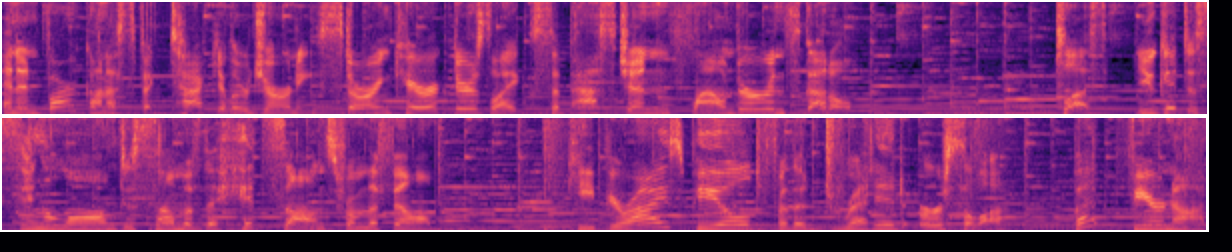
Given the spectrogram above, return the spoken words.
and embark on a spectacular journey starring characters like Sebastian, Flounder, and Scuttle. Plus, you get to sing along to some of the hit songs from the film. Keep your eyes peeled for the dreaded Ursula. But fear not,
